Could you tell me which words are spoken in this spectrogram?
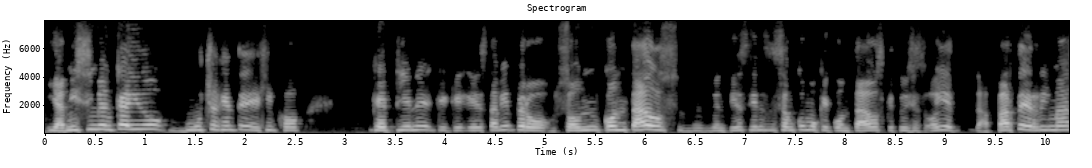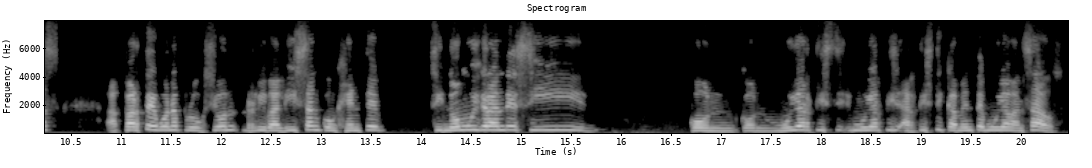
Y a mí sí me han caído mucha gente de hip hop que tiene, que, que está bien, pero son contados, ¿me entiendes? Son como que contados que tú dices, oye, aparte de rimas, aparte de buena producción, rivalizan con gente, si no muy grande, sí con, con muy, artisti muy artísticamente muy avanzados.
